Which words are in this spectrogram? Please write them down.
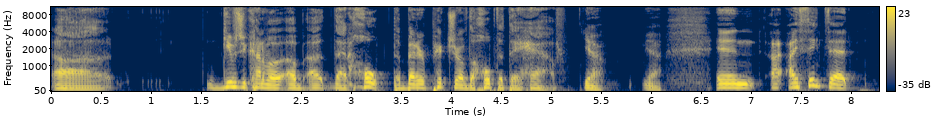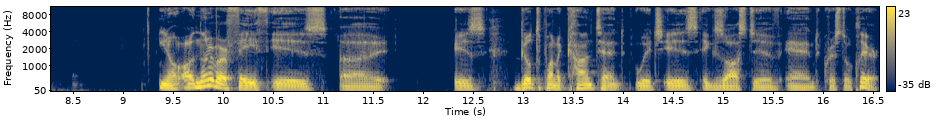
uh, gives you kind of a, a, a that hope, a better picture of the hope that they have. Yeah, yeah, and I, I think that you know none of our faith is uh, is built upon a content which is exhaustive and crystal clear.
